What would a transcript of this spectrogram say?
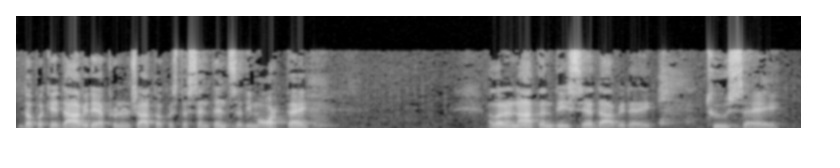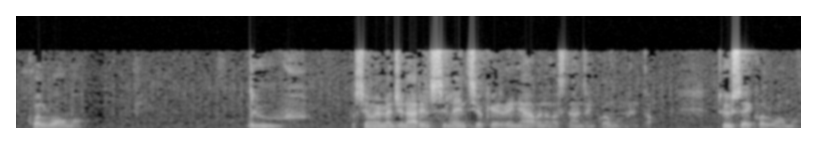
dopo che Davide ha pronunciato questa sentenza di morte, allora Nathan disse a Davide, tu sei quell'uomo. Uh, possiamo immaginare il silenzio che regnava nella stanza in quel momento. Tu sei quell'uomo.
